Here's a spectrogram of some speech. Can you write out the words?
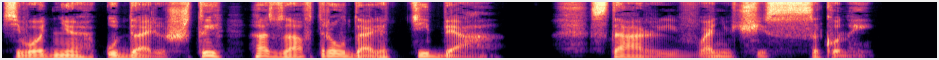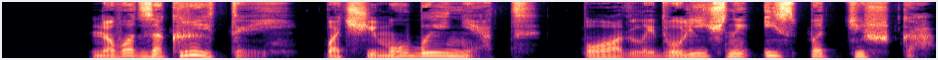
Сегодня ударишь ты, а завтра ударят тебя. Старый вонючий сыкуны. Но вот закрытый Почему бы и нет? подлый, двуличный, из-под тишка.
